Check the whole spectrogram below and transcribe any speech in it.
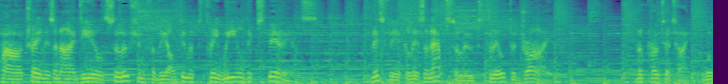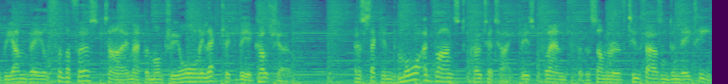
powertrain is an ideal solution for the ultimate three-wheeled experience. This vehicle is an absolute thrill to drive. The prototype will be unveiled for the first time at the Montreal Electric Vehicle Show. A second more advanced prototype is planned for the summer of 2018.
